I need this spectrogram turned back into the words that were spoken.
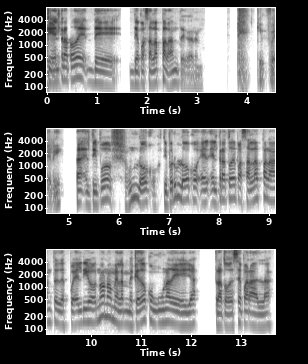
que él trató de, de, de pasarlas para adelante, cabrón. Qué infeliz. O sea, el tipo un loco, el tipo era un loco. Él, él trató de pasarlas para adelante, después él dijo, no, no, me, la- me quedo con una de ellas, trató de separarla.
